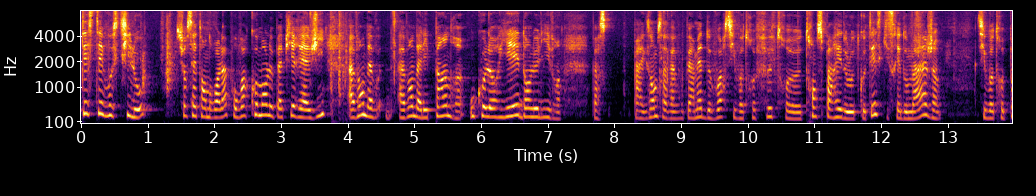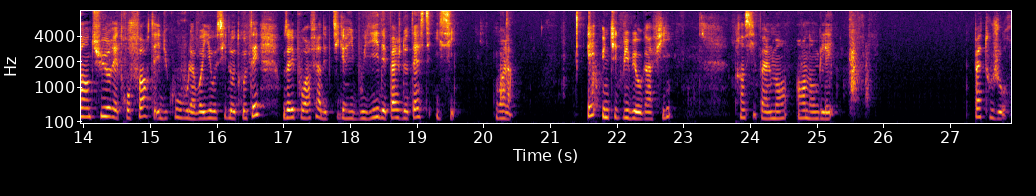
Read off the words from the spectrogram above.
tester vos stylos sur cet endroit là pour voir comment le papier réagit avant d'aller peindre ou colorier dans le livre. Parce que par exemple ça va vous permettre de voir si votre feutre euh, transparaît de l'autre côté, ce qui serait dommage si votre peinture est trop forte et du coup vous la voyez aussi de l'autre côté, vous allez pouvoir faire des petits gribouillis, des pages de test ici. Voilà et une petite bibliographie, principalement en anglais. Pas toujours.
